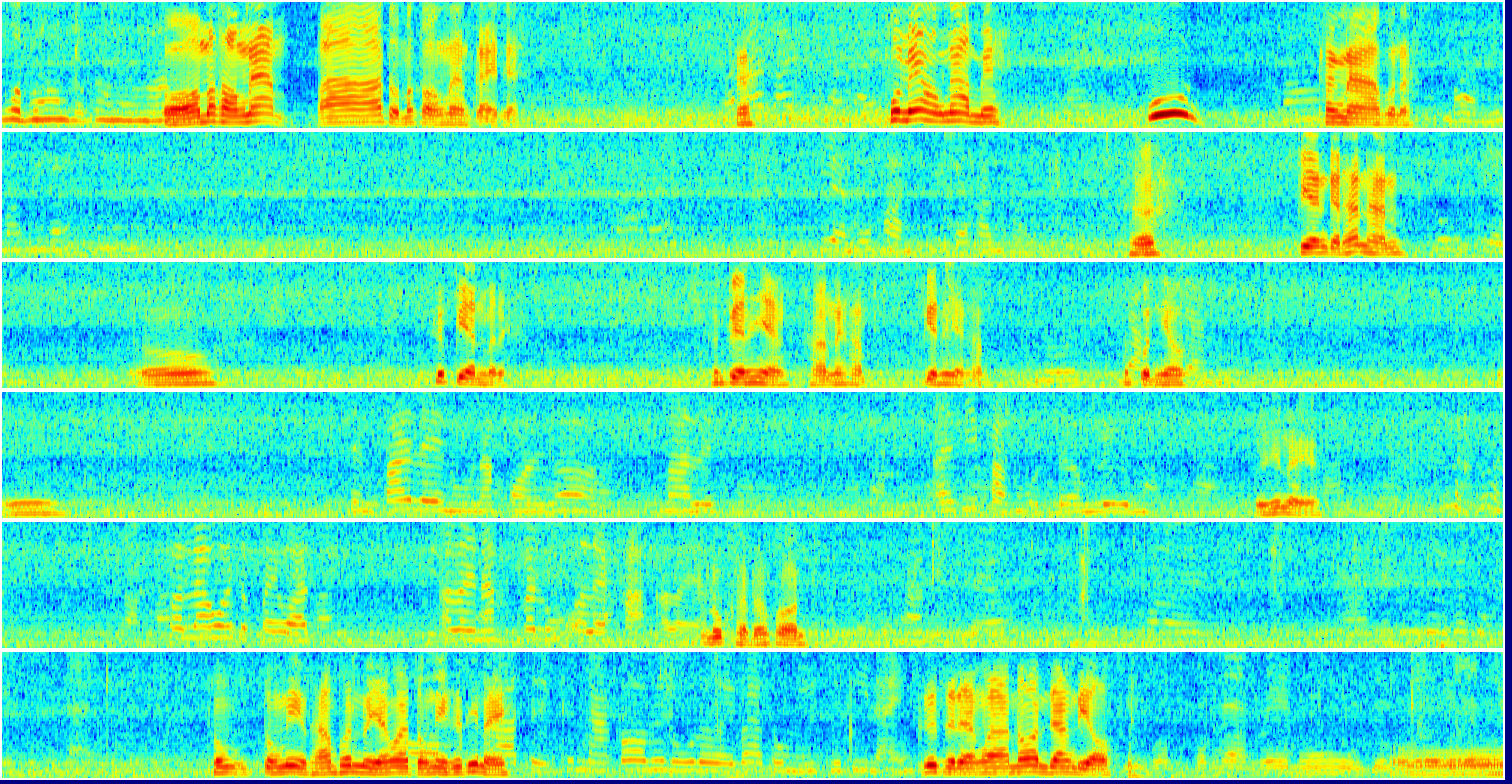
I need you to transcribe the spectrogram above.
ปวดห้องปวดห้องนะอ๋อมาของน้ำปลาตัวมาของน้ำไก่แท้ฮะพูดไหมของน้ำไหมพูดข้างหนาพูดนะบ้านนี้มาที่นะเปลี่ยนสถานที่กระทันหันฮะเปลี่ยนกับท่านหันลุงเปลี่ยนโอ้คือเปลี่ยนมาเนี่ยมันเปลี่ยนให้หยังถามนะครับ เปลี่ยนให้หยังครับไม่รู้มันปวดเหี่ยวอากปลี่นอืม เห็นป้ายเรนูนครก็มาเลย ไอที่ปักหมุดเดิมลืมอยู่ที่ไหนอะตอนแรกว่าจะไปวัด อะไรนะไม่รู้อะไรค่ะ อะไรอะลูกขัดนครตรงตรงนี้ถามเพื่อนหน่อยยังว่าตรงนี้คือที่ไหน ตื่นขึ้นมาก็ ไม่รู้เลยว่าตรงนี้คือที่ไหนคือแสดงว่านอนอย่างเดียวพระธาตุเรนูจุดโอ้เรนู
